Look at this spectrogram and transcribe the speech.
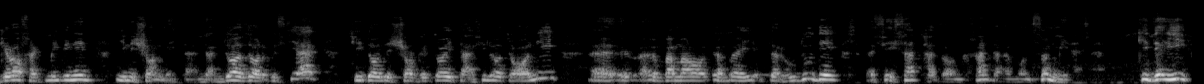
گرافک می‌بینین این نشان میده. در 2021 تعداد شاگردای تحصیلات عالی در حدود 300 هزار نفر در افغانستان می‌رسه که در این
